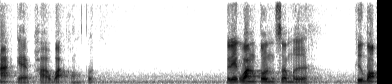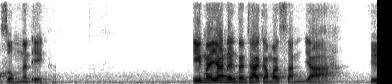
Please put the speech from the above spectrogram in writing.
นะแก่ภาวะของตน เรียกวางตนเสมอ คือเหมาะสมนั่นเอง อีกในย่าหนึ่งท่านใช้คำว่าสัญญา คือ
